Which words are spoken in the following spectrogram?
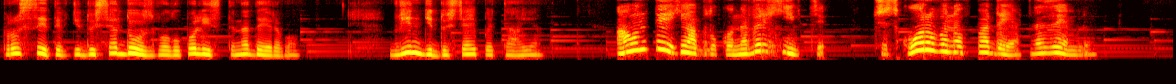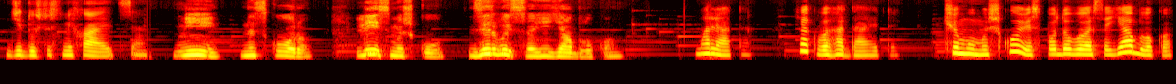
просити в дідуся дозволу полізти на дерево. Він дідуся й питає. А он те яблуко на верхівці. Чи скоро воно впаде на землю? Дідусь усміхається. Ні, не скоро. Лізь, мишку, зірви своє яблуко. Малята, як ви гадаєте, чому Мишкові сподобалося яблуко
